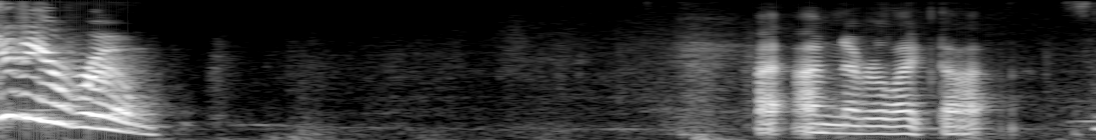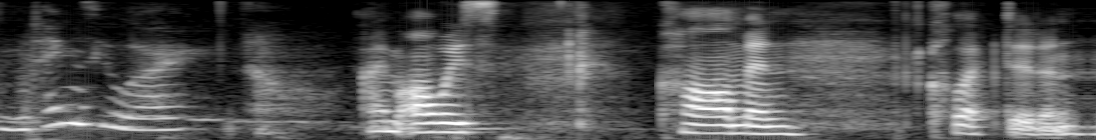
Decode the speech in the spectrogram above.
Get in your room. I, I'm never like that. Sometimes you are. No. I'm always calm and collected and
